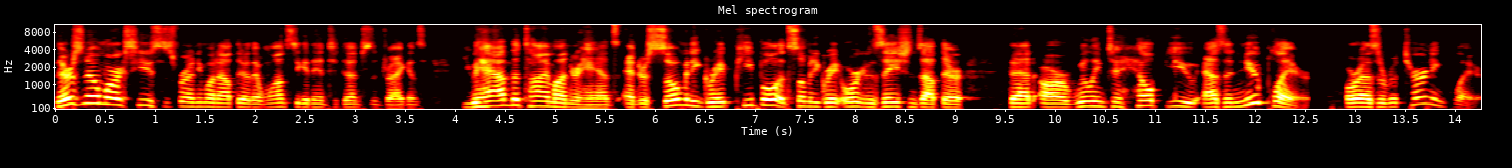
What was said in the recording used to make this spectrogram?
there's no more excuses for anyone out there that wants to get into Dungeons and Dragons. You have the time on your hands, and there's so many great people and so many great organizations out there that are willing to help you as a new player or as a returning player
